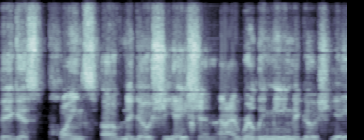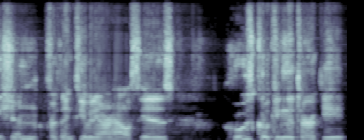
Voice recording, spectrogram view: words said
biggest points of negotiation, and I really mean negotiation for Thanksgiving in our house, is who's cooking the turkey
